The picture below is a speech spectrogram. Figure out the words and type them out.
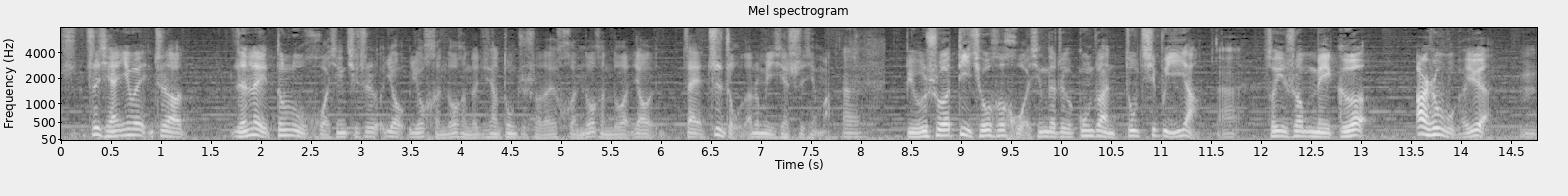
之之前因为知道人类登陆火星，其实要有很多很多，就像冬至说的，有很多很多要在制肘的这么一些事情嘛。嗯比如说地球和火星的这个公转周期不一样，嗯所以说每隔二十五个月嗯，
